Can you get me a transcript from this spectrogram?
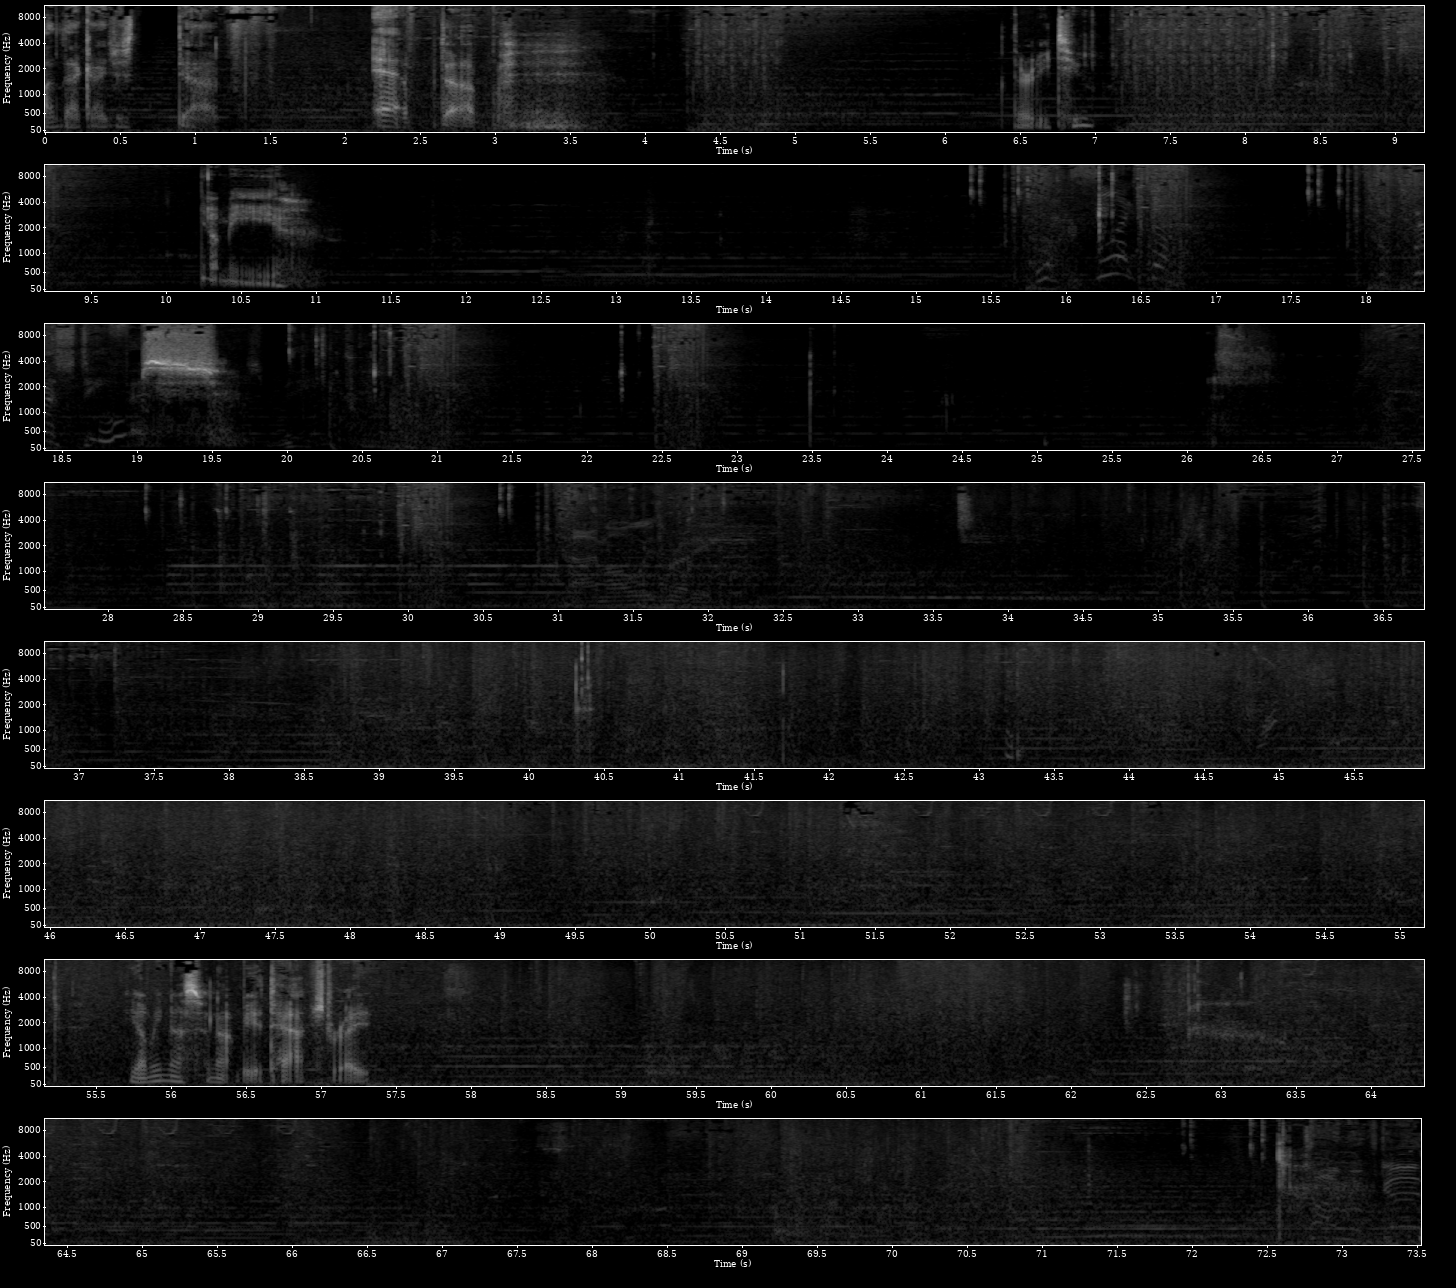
God, that guy just got effed up. Thirty-two. Yuumi. Yumminess cannot be attached, right?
